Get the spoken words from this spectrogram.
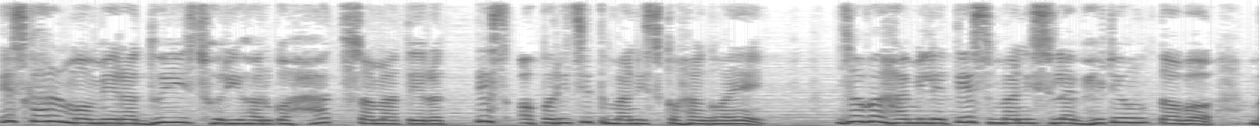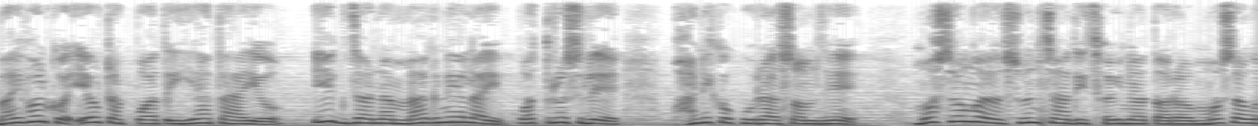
त्यसकारण म मेरा दुई छोरीहरूको हात समातेर त्यस अपरिचित मानिस कहाँ गए जब हामीले त्यस मानिसलाई भेट्यौं तब बाइबलको एउटा पद याद आयो। एकजना माग्नेलाई पत्रुसले भनेको कुरा सम्झे। मसँग सुन चाँदी छैन तर मसँग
